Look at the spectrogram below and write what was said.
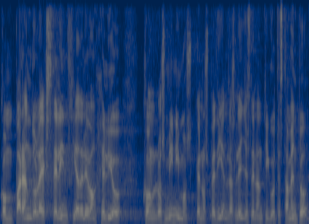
comparando la excelencia del Evangelio con los mínimos que nos pedían las leyes del Antiguo Testamento,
